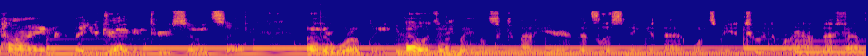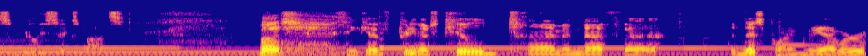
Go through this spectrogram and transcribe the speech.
pine that you're driving through, so it's uh, otherworldly. Hell, if anybody wants to come out here and that's listening and uh, wants me to tour them around, I found some really sick spots. But I think I've pretty much killed time enough uh, at this point. Yeah, we're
